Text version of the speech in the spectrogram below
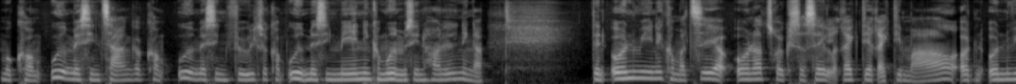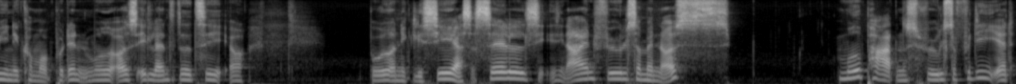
må komme ud med sine tanker, komme ud med sine følelser, komme ud med sin mening, komme ud med sine holdninger. Den undvigende kommer til at undertrykke sig selv rigtig, rigtig meget, og den undvigende kommer på den måde også et eller andet sted til at både at negligere sig selv, sin, sin egen følelser, men også modpartens følelser, fordi at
